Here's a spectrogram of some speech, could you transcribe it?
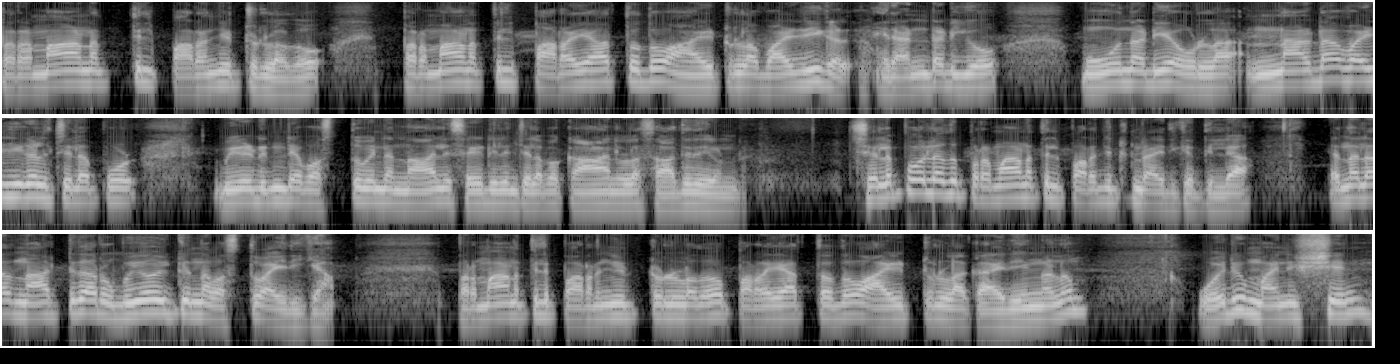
പ്രമാണത്തിൽ പറഞ്ഞിട്ടുള്ളതോ പ്രമാണത്തിൽ പറയാത്തതോ ആയിട്ടുള്ള വഴികൾ രണ്ടടിയോ മൂന്നടിയോ ഉള്ള നടവഴികൾ ചിലപ്പോൾ വീടിന്റെ വസ്തുവിന്റെ നാല് സൈഡിലും ചിലപ്പോൾ കാണാനുള്ള സാധ്യതയുണ്ട്. ചിലപ്പോൾ അത് പ്രമാണത്തിൽ പറഞ്ഞിട്ടുണ്ടായിരിക്കത്തില്ല. എന്നാൽ അത് നാട്ടുകാർ ഉപയോഗിക്കുന്ന വസ്തുവായിരിക്കാം. പ്രമാണത്തിൽ പറഞ്ഞിട്ടുള്ളതോ പറയാത്തതോ ആയിട്ടുള്ള കാര്യങ്ങളും ഒരു മനുഷ്യൻ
